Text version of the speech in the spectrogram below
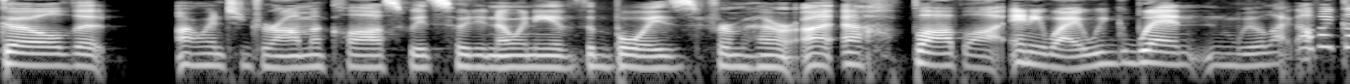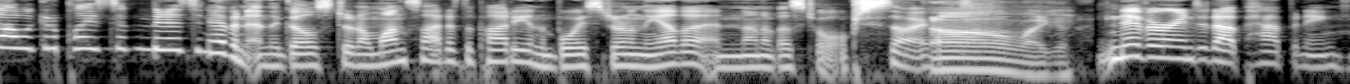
girl that I went to drama class with, so we didn't know any of the boys from her. Uh, uh, blah blah. Anyway, we went and we were like, oh my god, we're going to play Seven Minutes in Heaven. And the girl stood on one side of the party, and the boy stood on the other, and none of us talked. So Oh my god! never ended up happening.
